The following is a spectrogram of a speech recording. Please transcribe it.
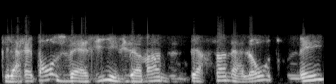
Puis la réponse varie évidemment d'une personne à l'autre, mais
